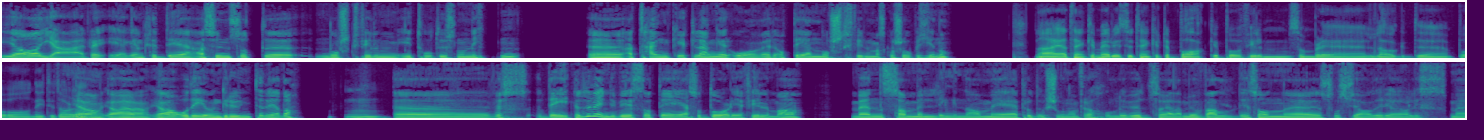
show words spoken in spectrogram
Ja, gjør det egentlig det? Jeg syns at uh, norsk film i 2019 uh, Jeg tenker ikke lenger over at det er en norsk film jeg skal se på kino. Nei, jeg tenker mer hvis du tenker tilbake på film som ble lagd eh, på 90-tallet. Ja, ja, ja, ja, og det er jo en grunn til det, da. Mm. Uh, hvis, det er ikke nødvendigvis at det er så dårlige filmer, men sammenligna med produksjonene fra Hollywood, så er de jo veldig sånn uh, sosialrealisme,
